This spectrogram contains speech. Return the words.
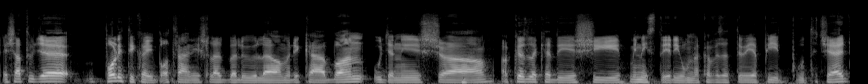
És hát ugye politikai botrány is lett belőle Amerikában, ugyanis a, a közlekedési minisztériumnak a vezetője Pete Buttigieg,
